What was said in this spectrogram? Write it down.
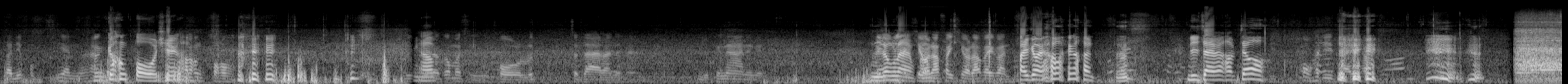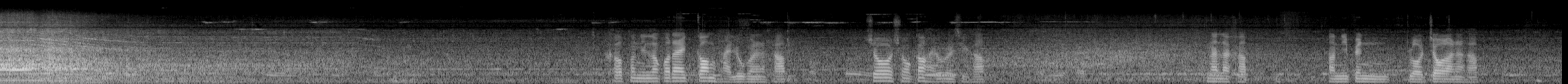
ตอนนี้ผมเซียนมากมันกล้องโปรใช่ไหมครับกล้องโปรครับแล้วก็มาถึงโพลรุดจะได้แล้วนะฮะ อยู่ข้างหน้าเนี่ยเนี่ยนี่โรงแรมไฟเขียวครัรับบไฟเขียวรับไปก่อนไปก่อนครับไปก่อน ดีใจไหมครับโจ้โอ้ดีใจครับครับตอนนี้เราก็ได้กล้องถ่ายรูปแล้วนะครับ โจ้โชว์กล้องถ่ายรูปเลยสิครับอันนี้ครับ นั่นแหละครับ ตอนนี้เป็นโปรโจแล้วนะครับ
